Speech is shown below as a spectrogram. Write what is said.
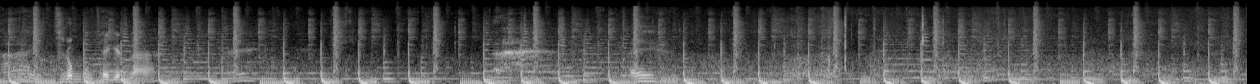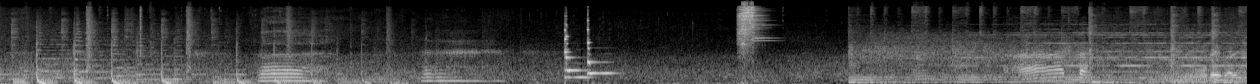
아, 이 드롭봉 되겠나? 아, 아따. 오래 걸리네.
